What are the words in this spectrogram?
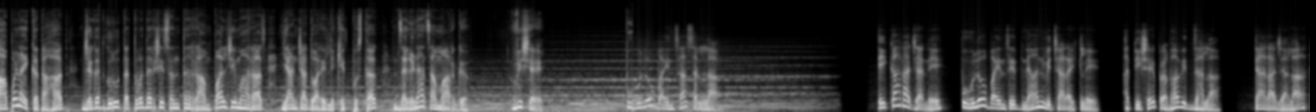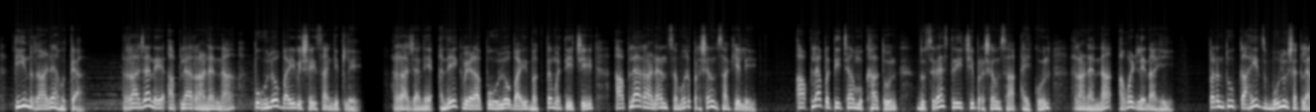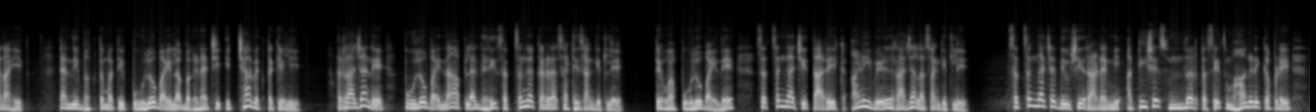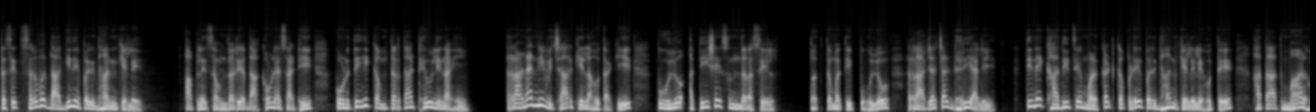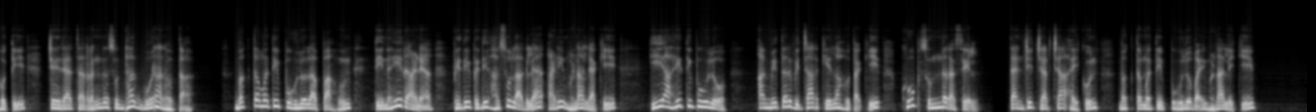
आपण ऐकत आहात जगद्गुरु तत्वदर्शी संत रामपालजी महाराज यांच्याद्वारे लिखित पुस्तक जगण्याचा मार्ग. विषय. पुहलोबाईंचा सल्ला. एका राजाने पुहलोबाईंचे ज्ञान विचार ऐकले. अतिशय प्रभावित झाला. त्या राजाला तीन राण्या होत्या. राजाने आपल्या राण्यांना पुहलोबाई विषयी सांगितले. राजाने अनेक वेळा पुहलोबाई भक्तमतीची आपल्या राण्यांसमोर प्रशंसा केली. आपल्या पतीच्या मुखातून दुसऱ्या स्त्रीची प्रशंसा ऐकून राण्यांना आवडले नाही. परंतु काहीच बोलू शकल्या नाहीत. त्यांनी भक्तमती पुहलोबाईला बघण्याची इच्छा व्यक्त केली. राजाने पुहलोबाईंना आपल्या घरी सत्संग करण्यासाठी सांगितले. तेव्हा पुहलोबाईने सत्संगाची तारीख आणि वेळ राजाला सांगितली. सत्संगाच्या दिवशी राण्यांनी अतिशय सुंदर तसेच महागडे कपडे तसेच सर्व दागिने परिधान केले. आपले सौंदर्य दाखवण्यासाठी कोणतीही कमतरता ठेवली नाही. राण्यांनी विचार केला होता की पुहलो अतिशय सुंदर असेल. भक्तमती पुहलो राजाच्या घरी आली. तिने खादीचे मळकट कपडे परिधान केलेले होते. हातात माळ होती. चेहऱ्याचा रंग सुद्धा गोरा नव्हता. भक्तमती पुहलोला पाहून तीनही राण्या पिधी पिधी हसू लागल्या आणि म्हणाल्या की ही आहे ती पुहलो? आम्ही तर विचार केला होता की खूप सुंदर असेल. त्यांची चर्चा ऐकून भक्तमती पुहलोबाई म्हणाले की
